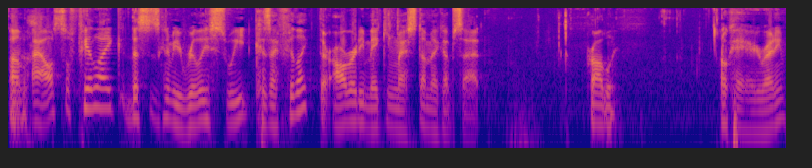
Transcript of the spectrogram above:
Um, I also feel like this is going to be really sweet because I feel like they're already making my stomach upset. Probably. Okay, are you ready?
